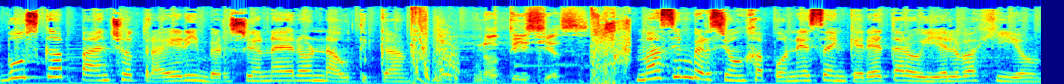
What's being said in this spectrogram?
Busca Pancho traer inversión aeronáutica. Noticias. Más inversión japonesa en Querétaro y el Bajío.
